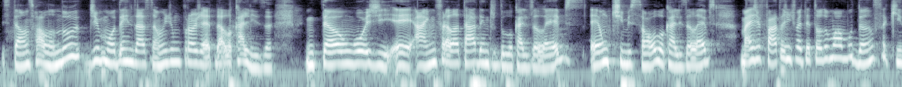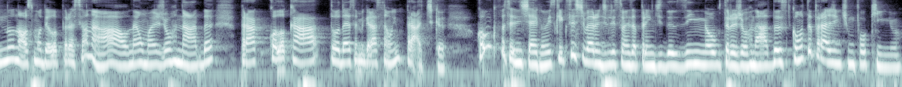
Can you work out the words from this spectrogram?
Estamos falando de modernização de um projeto da Localiza. Então, hoje, é, a infra ela tá dentro do Localiza Labs, é um time só, o Localiza Labs, mas de fato a gente vai ter toda uma mudança aqui no nosso modelo operacional, né? Uma jornada para colocar toda essa migração em prática. Como que vocês enxergam isso? O que, que vocês tiveram de lições aprendidas em outras jornadas? Conta pra gente um pouquinho.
